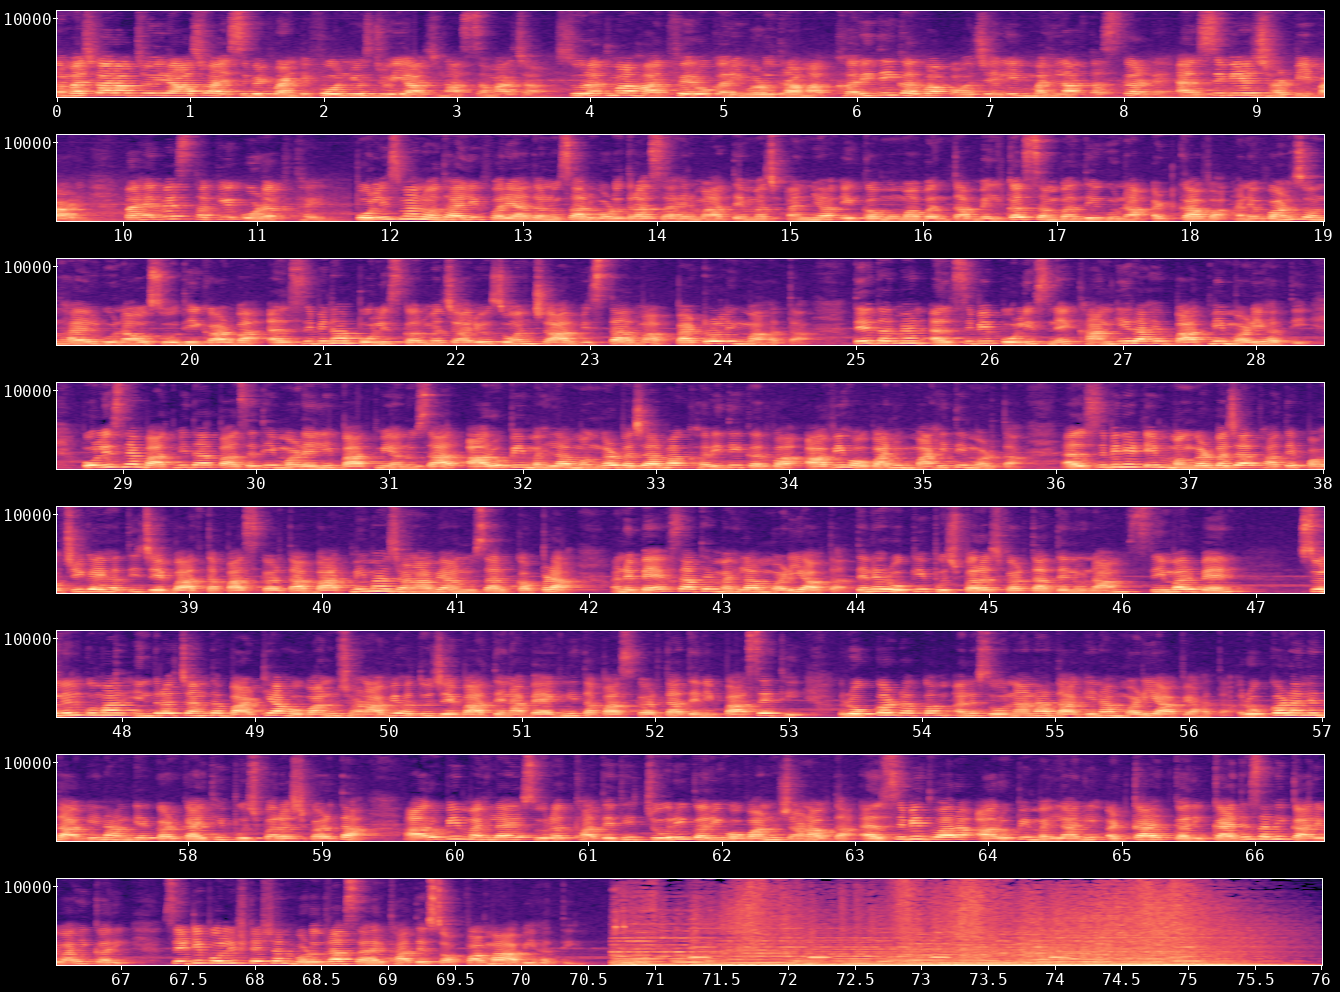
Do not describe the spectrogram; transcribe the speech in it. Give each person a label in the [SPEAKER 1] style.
[SPEAKER 1] નમસ્કાર, આપ જોઈ રહ્યા છો એસીબી ટ્વેન્ટી ફોર ન્યૂઝ. જોઈએ આજના સમાચાર. સુરતમાં હાથફેરો કરી વડોદરામાં ખરીદી કરવા પહોંચેલી મહિલા તસ્કરને એલસીબીએ ઝડપી પાડી. પહેરવેશ થકી ઓળખ થઈ. પોલીસમાં નોંધાયેલી ફરિયાદ અનુસાર વડોદરા શહેરમાં તેમજ અન્ય એકમોમાં બનતા મિલકત સંબંધી ગુના અટકાવવા અને વણ સોંધાયેલ ગુનાઓ શોધી કાઢવા એલસીબીના પોલીસ કર્મચારીઓ ઝોન ચાર વિસ્તારમાં પેટ્રોલિંગમાં હતા. તે દરમિયાન એલસીબી પોલીસને ખાનગી રાહે બાતમી મળી હતી. પોલીસને બાતમીદાર પાસેથી મળેલી બાતમી અનુસાર આરોપી મહિલા મંગળ બજારમાં ખરીદી કરવા આવી હોવાની માહિતી મળતા એલસીબીની ટીમ મંગળ બજાર ખાતે પહોંચી ગઈ હતી, જે બાદ તપાસ કરતા બાતમીમાં જણાવ્યા અનુસાર કપડાં અને બેગ સાથે મહિલા મળી આવતા તેને રોકી પૂછપરછ કરતા તેનું નામ સિમરબેન સુનિલકુમાર ઇન્દ્રચંદ બાઠિયા હોવાનું જણાવ્યું હતું, જે બાદ તેના બેગની તપાસ કરતા તેની પાસેથી રોકડ રકમ અને સોનાના દાગીના મળી આવ્યા હતા. રોકડ અને દાગીના અંગે કડકાઈથી પૂછપરછ કરતા આરોપી મહિલાએ સુરત ખાતેથી ચોરી કરી હોવાનું જણાવતા એલસીબી દ્વારા આરોપી મહિલાની અટકાયત કરી કાયદેસરની કાર્યવાહી કરી સિટી પોલીસ સ્ટેશન વડોદરા શહેર ખાતે સોંપવામાં આવી હતી.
